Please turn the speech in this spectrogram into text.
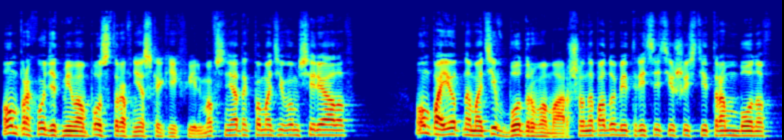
Он проходит мимо постеров нескольких фильмов, снятых по мотивам сериалов. Он поет на мотив бодрого марша наподобие 36 тромбонов –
